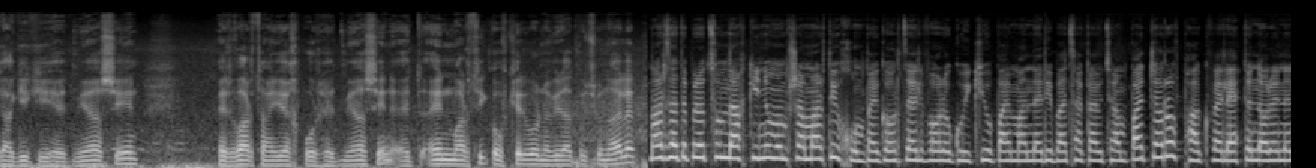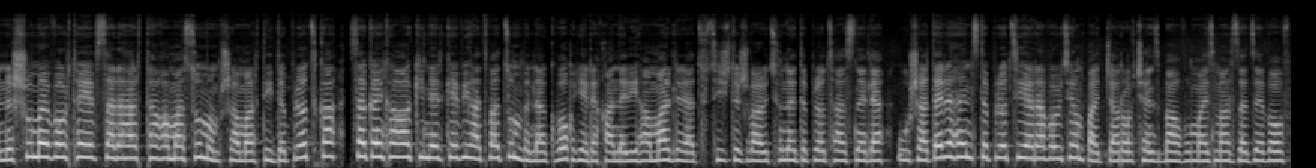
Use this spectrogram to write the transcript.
Գագիկի հետ միասին մեր Վարդան եղբոր հետ միասին այդ այն մարդիկ, ովքեր որ նվիրատվություն այլ են։ Մարզադպրոցում նախկինում ըմշամարտի խումբ է գործել, որը գույքի ու պայմանների բացակայության պատճառով փակվել է։ Տնորենը նշում է, որ թեև Սարահարթ թաղամասում ըմշամարտի դպրոց կա, սակայն քաղաքի ներքևի հատվածում բնակվող երեխաների համար լրացուցիչ դժվարություն է դպրոց հասնելը, ու շատերը հենց դպրոցի հեռավորության պատճառով չեն զբաղվում այս մարզաձևով։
